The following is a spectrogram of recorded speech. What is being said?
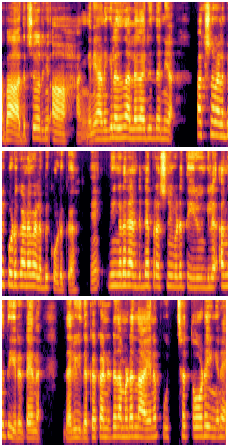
അപ്പൊ ആദർശ് പറഞ്ഞു ആ അങ്ങനെയാണെങ്കിൽ അത് നല്ല കാര്യം തന്നെയാ. ഭക്ഷണം വിളമ്പി കൊടുക്കുകയാണെ വിളമ്പി കൊടുക്കുക ഏഹ് നിങ്ങളുടെ രണ്ടിന്റെ പ്രശ്നം ഇവിടെ തീരുമെങ്കിൽ അങ്ങ് തീരട്ടെ എന്ന് എന്തായാലും ഇതൊക്കെ കണ്ടിട്ട് നമ്മുടെ നയന പുച്ഛത്തോടെ ഇങ്ങനെ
